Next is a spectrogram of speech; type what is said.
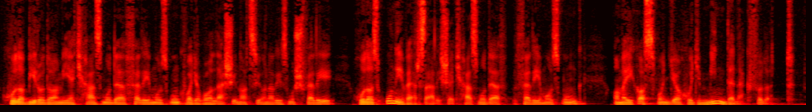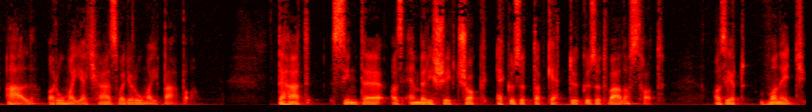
Hol a birodalmi egyház modell felé mozgunk, vagy a vallási nacionalizmus felé, hol az univerzális egyház modell felé mozgunk, amelyik azt mondja, hogy mindenek fölött áll a római egyház vagy a római pápa. Tehát szinte az emberiség csak e között a kettő között választhat? Azért van egy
